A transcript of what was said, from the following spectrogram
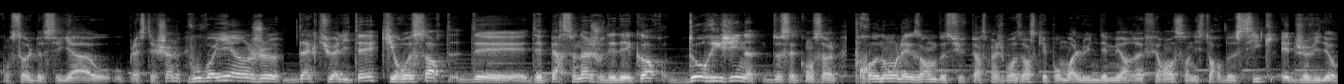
console de Sega ou, PlayStation, vous voyez un jeu d'actualité qui ressorte des, personnages ou des décors d'origine de cette console. Prenons l'exemple de Super Smash Bros. qui est pour moi l'une des meilleures références en histoire de cycle et de jeux vidéo.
